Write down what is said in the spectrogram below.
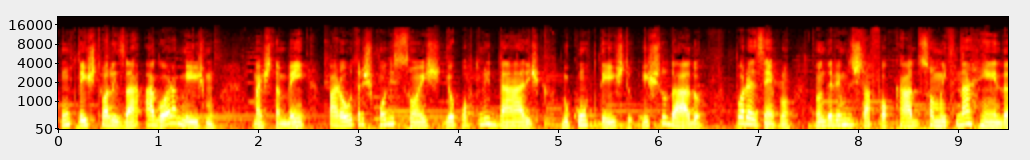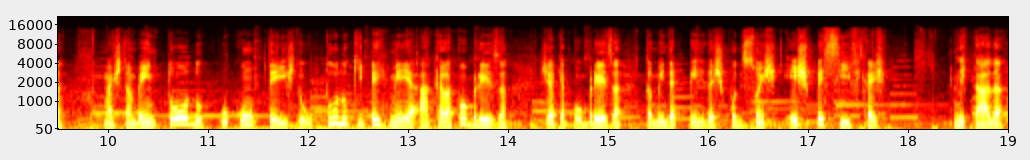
contextualizar agora mesmo, mas também para outras condições e oportunidades no contexto estudado. Por exemplo, não devemos estar focados somente na renda, mas também em todo o contexto, tudo que permeia aquela pobreza, já que a pobreza também depende das condições específicas de cada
